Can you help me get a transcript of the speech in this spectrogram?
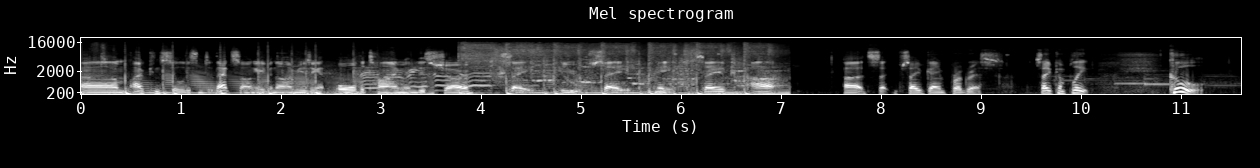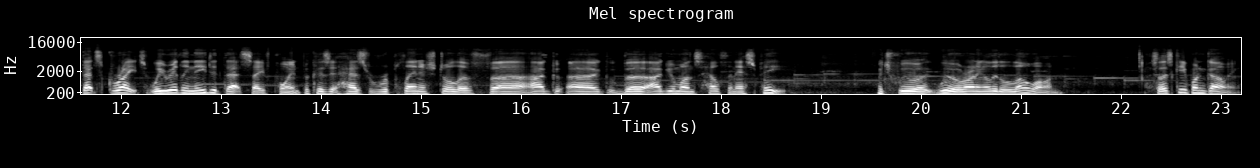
um, I can still listen to that song even though I'm using it all the time in this show. Save, you, save, me, save, uh, uh, save game progress. Save complete. Cool. That's great. We really needed that save point because it has replenished all of uh, Arg- uh, Agumon's health and SP, which we were we were running a little low on. So let's keep on going,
